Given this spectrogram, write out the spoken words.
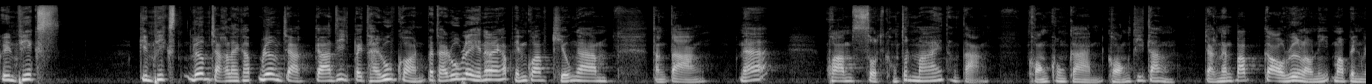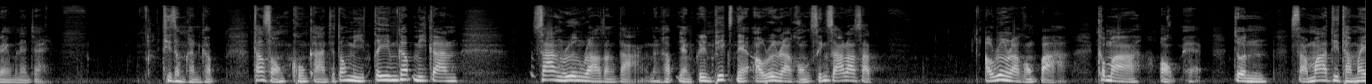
Green p i x กินพิกเริ่มจากอะไรครับ เริ่มจากการที่ไปถ่ายรูปก่อนไปถ่ายรูปเลยเห็นอะไรครับ เห็นความเขียวงามต่างๆ นะ ความสดของต้นไม้ต่างๆ ของโครงการของที่ตั้ง จากนั้นปั๊บก็เอาเรื่องเหล่านี้มาเป็นแรงบันดาลใจ ที่สำคัญครับ ทั้งสองโครงการจะต้องมีธีมครับมีการสร้างเรื่องราวต่างๆนะครับอย่าง Green p i x เนี่ยเอาเรื่องราวของสิงสารสัตว์เอาเรื่องราวของป่า เข้ามาออกแบบ จนสามารถที่ทำให้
